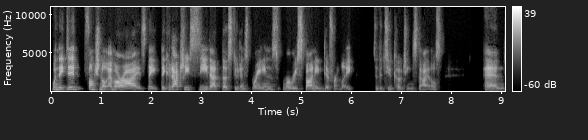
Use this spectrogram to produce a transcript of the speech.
when they did functional MRIs, they, they could actually see that the students' brains were responding differently to the two coaching styles. And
